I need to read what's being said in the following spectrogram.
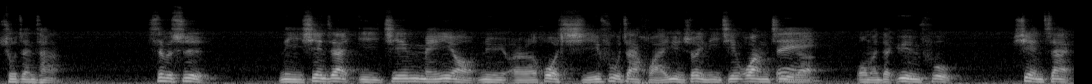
苏侦长，是不是你现在已经没有女儿或媳妇在怀孕，所以你已经忘记了我们的孕妇现在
